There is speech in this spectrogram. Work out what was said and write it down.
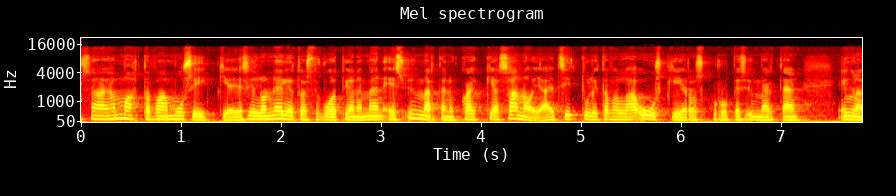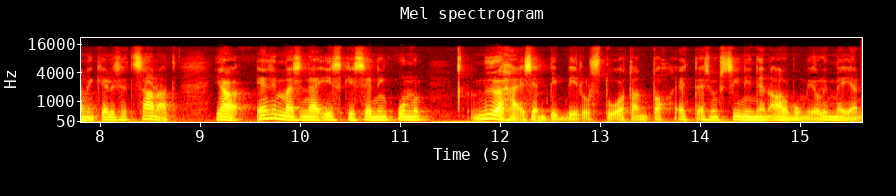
se on ihan mahtavaa musiikkia ja silloin 14-vuotiaana mä en edes ymmärtänyt kaikkia sanoja. Sitten tuli tavallaan uusi kierros, kun rupesi ymmärtämään englanninkieliset sanat. Ja ensimmäisenä iski se niin kuin myöhäisempi Beatles-tuotanto, että esimerkiksi Sininen albumi oli meidän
